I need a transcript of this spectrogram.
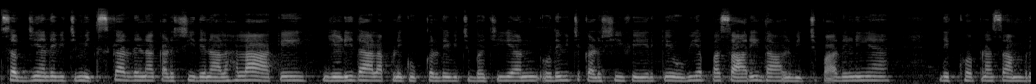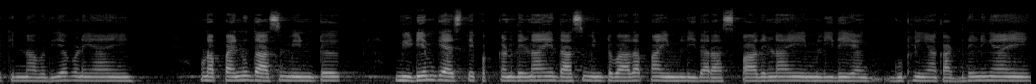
ਸਬਜ਼ੀਆਂ ਦੇ ਵਿੱਚ ਮਿਕਸ ਕਰ ਦੇਣਾ, ਕੜਛੀ ਦੇ ਨਾਲ ਹਿਲਾ ਕੇ, ਜਿਹੜੀ ਦਾਲ ਆਪਣੇ ਕੁੱਕਰ ਦੇ ਵਿੱਚ ਬਚੀ ਆ, ਉਹਦੇ ਵਿੱਚ ਕੜਛੀ ਫੇਰ ਕੇ, ਉਹ ਵੀ ਆਪਾਂ ਸਾਰੀ ਦਾਲ ਵਿੱਚ ਪਾ ਦੇਣੀ ਹੈ ਦੇਖੋ ਆਪਣਾ ਸਾਂਬਰ ਕਿੰਨਾ ਵਧੀਆ ਬਣਿਆ ਏ। ਹੁਣ ਆਪਾਂ ਇਹਨੂੰ 10 ਮਿੰਟ ਮੀਡੀਅਮ ਗੈਸ ਤੇ ਪੱਕਣ ਦੇਣਾ ਹੈ 10 ਮਿੰਟ ਬਾਅਦ ਆਪਾਂ ਇਮਲੀ ਦਾ ਰਸ ਪਾ ਦੇਣਾ ਹੈ ਇਮਲੀ ਦੇ ਗੁਠਲੀਆਂ ਕੱਢ ਦੇਣੀਆਂ ਹੈ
